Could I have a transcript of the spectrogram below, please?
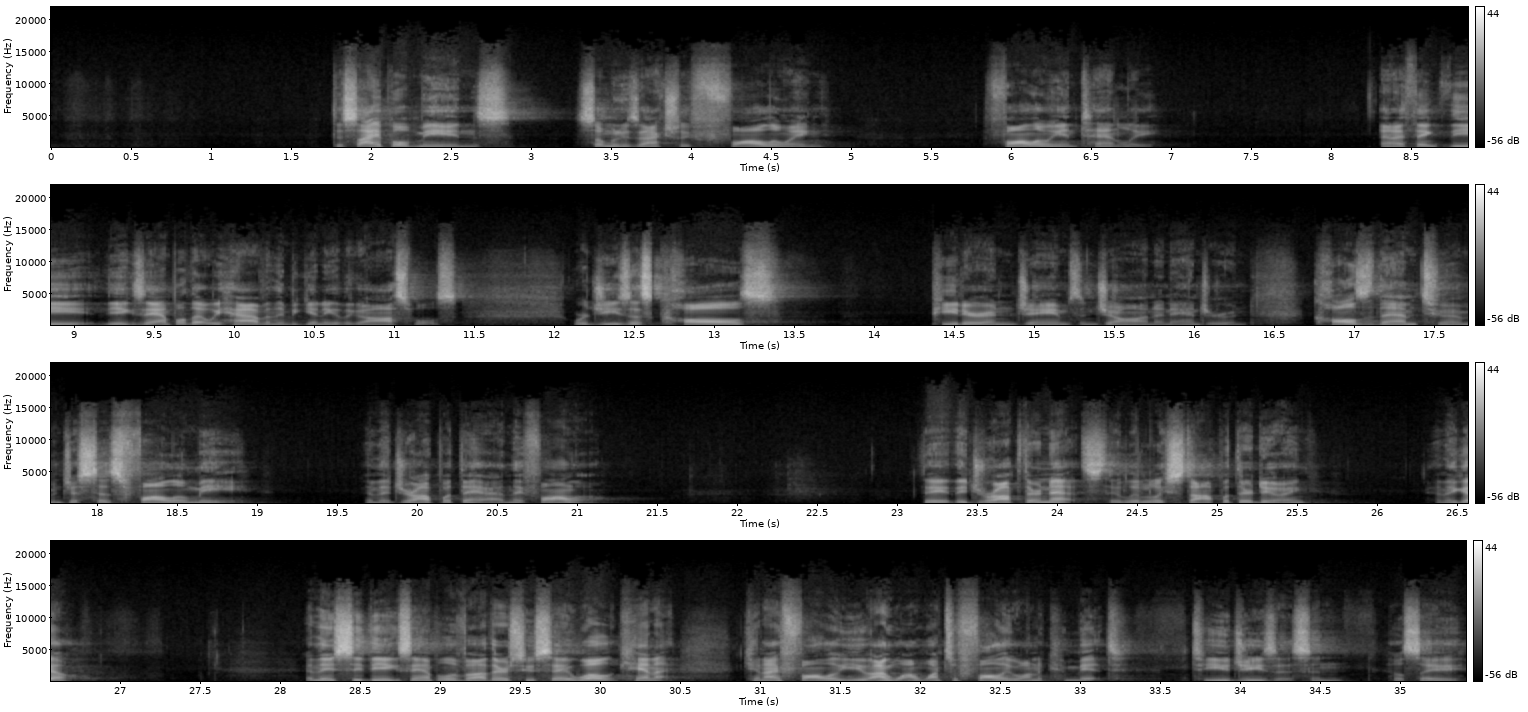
Disciple means someone who's actually following, following intently. And I think the, the example that we have in the beginning of the Gospels, where Jesus calls Peter and James and John and Andrew and calls them to him and just says, Follow me. And they drop what they had and they follow. They, they drop their nets. They literally stop what they're doing and they go. And they see the example of others who say, Well, can I, can I follow you? I, I want to follow you. I want to commit to you, Jesus? And he'll say,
